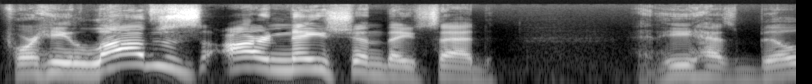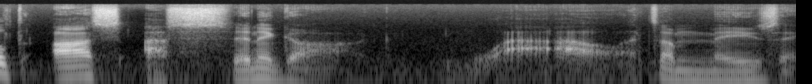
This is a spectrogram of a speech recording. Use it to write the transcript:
For he loves our nation, they said, and he has built us a synagogue. Wow, that's amazing.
